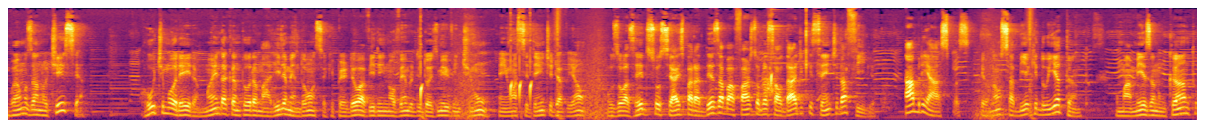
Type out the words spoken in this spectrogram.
Vamos à notícia? Ruth Moreira, mãe da cantora Marília Mendonça, que perdeu a vida em novembro de 2021 em um acidente de avião, usou as redes sociais para desabafar sobre a saudade que sente da filha. Abre aspas. Eu não sabia que doía tanto. Uma mesa num canto,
